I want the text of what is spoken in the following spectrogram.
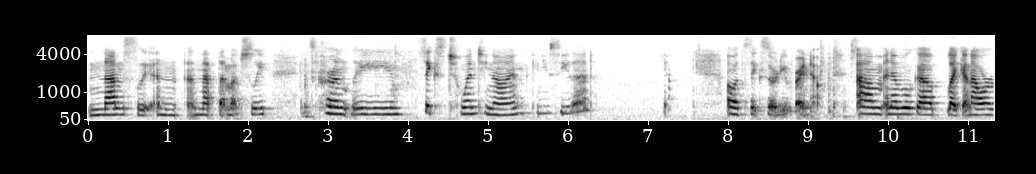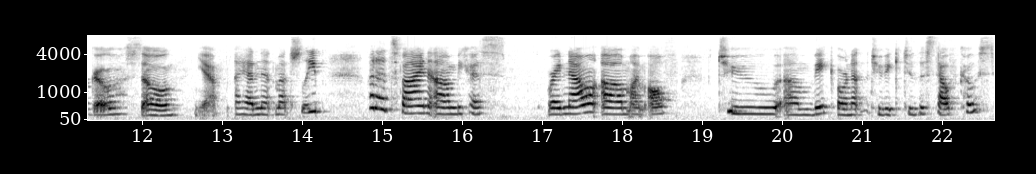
not sleep and not that much sleep. It's currently 6.29. Can you see that? Yeah. Oh, it's 6.30 right now. Um, and I woke up like an hour ago. So yeah, I hadn't had much sleep. But it's fine um, because right now um, I'm off to um, Vik, or not to Vik, to the south coast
